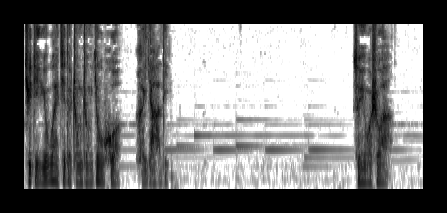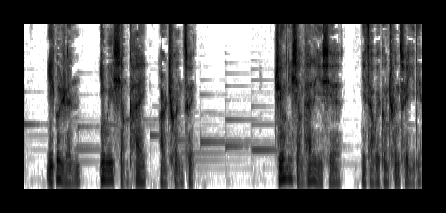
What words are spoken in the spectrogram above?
去抵御外界的种种诱惑和压力。所以我说啊。一个人因为想开而纯粹，只有你想开了一些，你才会更纯粹一点。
